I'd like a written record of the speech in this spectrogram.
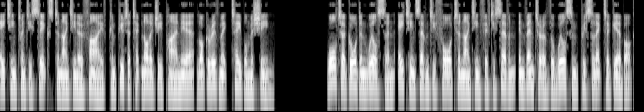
(1826–1905), computer technology pioneer, logarithmic table machine. Walter Gordon Wilson (1874–1957), inventor of the Wilson preselector gearbox.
